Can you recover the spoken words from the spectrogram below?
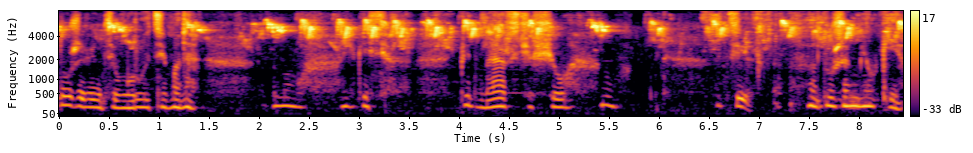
Дуже він цьому році в мене ну, якийсь підмерз чи що. Ну, ці дуже мілкі.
